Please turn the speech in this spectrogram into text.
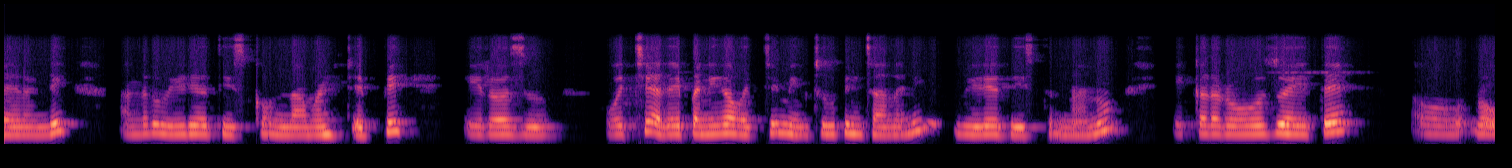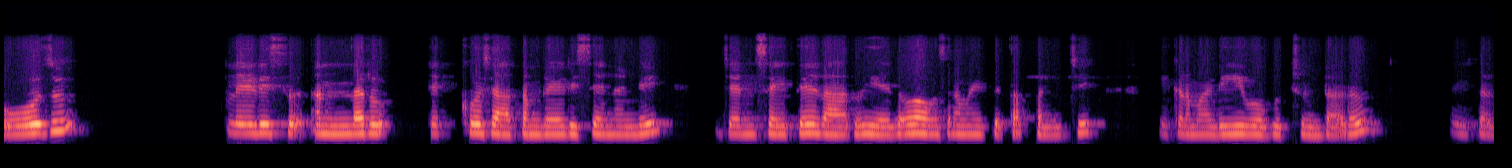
లేరండి. అందుకు వీడియో తీసుకుందామని చెప్పి ఈరోజు వచ్చి అదే పనిగా వచ్చి మీకు చూపించాలని వీడియో తీస్తున్నాను. ఇక్కడ రోజు అయితే రోజు లేడీస్ అందరూ ఎక్కువ శాతం లేడీసేనండి జెంట్స్ అయితే రారు. ఏదో అవసరం అయితే తప్పనిచ్చి ఇక్కడ మా డిఓ కూర్చుంటాడు. ఇక్కడ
